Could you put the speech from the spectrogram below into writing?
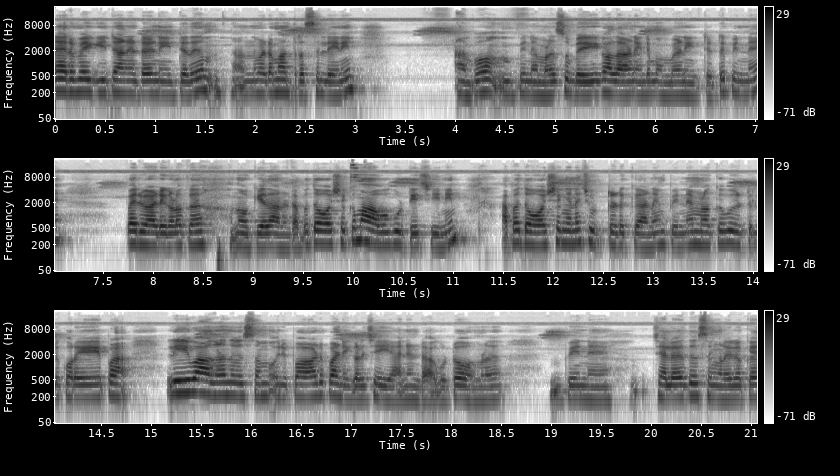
നേരം വൈകിട്ടാണ് കേട്ടോ എണീറ്റത്. അന്ന് ഇവിടെ മദ്രസ ഇനി അപ്പോൾ പിന്നെ നമ്മൾ സുബൈ കളാണതിന്റെ മുമ്പ് എണീറ്റിട്ട് പിന്നെ പരിപാടികളൊക്കെ നോക്കിയതാണ് കേട്ടോ അപ്പോൾ ദോശക്ക് മാവ് കൂട്ടി വെച്ചിനി അപ്പോൾ ദോശ ഇങ്ങനെ ചുട്ടെടുക്കുകയാണ് പിന്നെ നമ്മൾക്ക് വീട്ടിൽ കുറേ പ ലീവ് ആകുന്ന ദിവസം ഒരുപാട് പണികൾ ചെയ്യാനുണ്ടാകും കേട്ടോ നമ്മൾ പിന്നെ ചില ദിവസങ്ങളിലൊക്കെ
